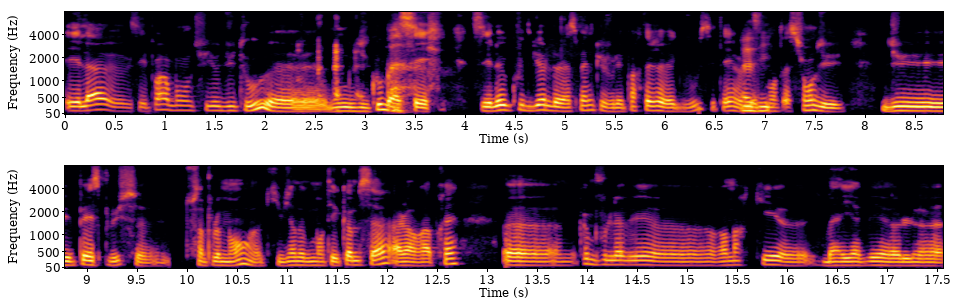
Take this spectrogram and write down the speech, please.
Et là, euh, c'est pas un bon tuyau du tout. euh, donc du coup, bah, c'est le coup de gueule de la semaine que je voulais partager avec vous. C'était euh, l'augmentation du, du PS Plus, euh, tout simplement, qui vient d'augmenter comme ça. Alors après, comme vous l'avez remarqué, bah, il y avait le,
